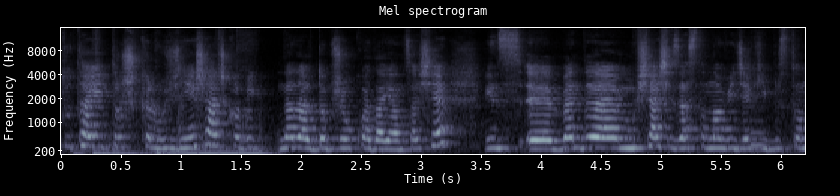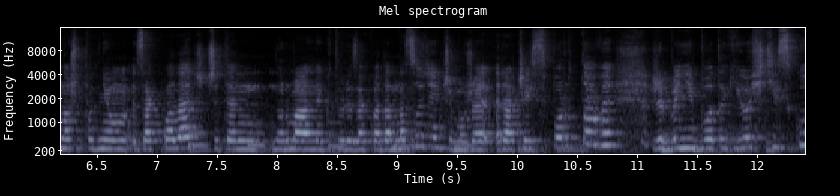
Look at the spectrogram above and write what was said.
tutaj troszkę luźniejsza, aczkolwiek nadal dobrze układająca się, więc e, będę musiała się zastanowić, jaki biustonosz pod nią zakładać, czy ten normalny, który zakładam na co dzień, czy może raczej sportowy, żeby nie było takiego ścisku,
